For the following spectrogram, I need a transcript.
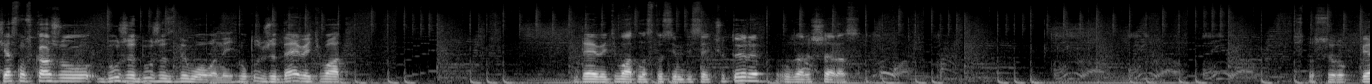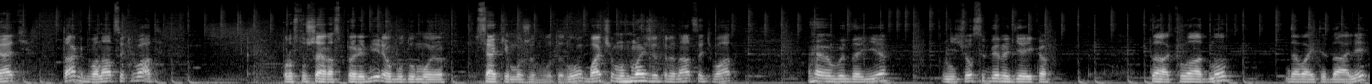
Чесно скажу, дуже-дуже здивований. Ну тут вже 9 Вт. 9 Вт на 174. Ну, зараз ще раз. 145. Так, 12 Вт. Просто ще раз перевіряв, бо думаю, всяке може бути. Ну, бачимо, майже 13 Вт видає. Нічого собі радійка. Так, ладно. Давайте далі.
